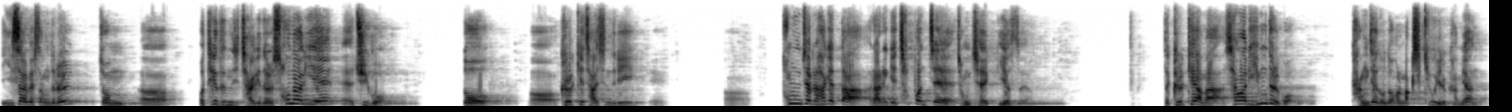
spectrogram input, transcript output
이스라엘 백성들을 좀, 어, 어떻게든지 자기들 손아귀에 쥐고 또 어, 그렇게 자신들이 예, 어, 통제를 하겠다라는 게 첫 번째 정책이었어요. 그렇게 아마 생활이 힘들고 강제 노동을 막 시키고 이렇게 하면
